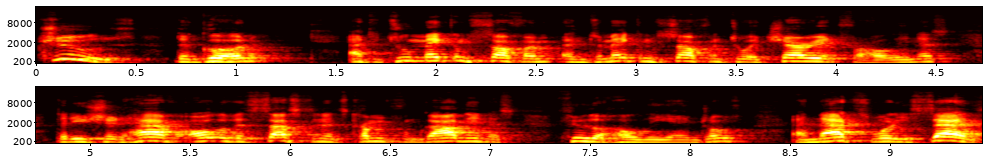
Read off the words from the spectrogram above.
choose the good and to, make himself and to make himself into a chariot for holiness, that he should have all of his sustenance coming from godliness through the holy angels, and that's what he says.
